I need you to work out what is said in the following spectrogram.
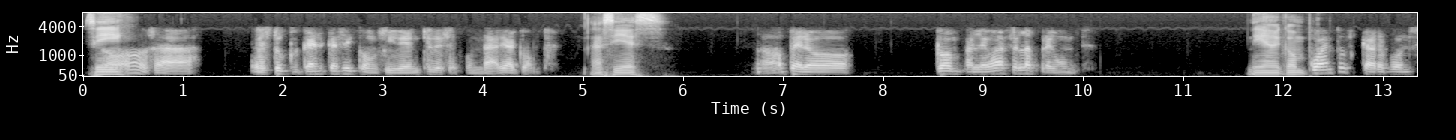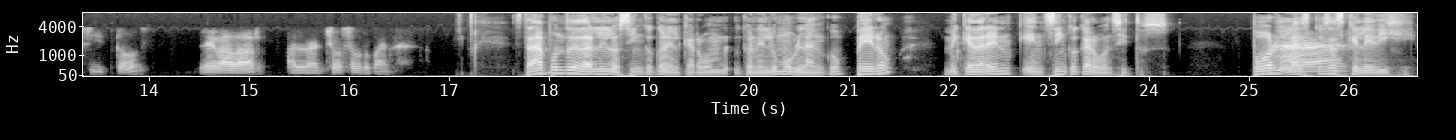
Sí, ¿no? O sea, es tu casi, casi confidente de secundaria, compa. así es. No, pero, compa, le voy a hacer la pregunta. Dígame, compa. ¿Cuántos carboncitos le va a dar a la choza urbana? Estaba a punto de darle los cinco con el carbón, con el humo blanco, pero me quedaré en, en cinco carboncitos. Por las cosas Ah. que le dije.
